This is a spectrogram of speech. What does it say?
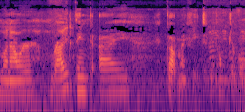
one hour ride. I think I got my feet to be comfortable.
